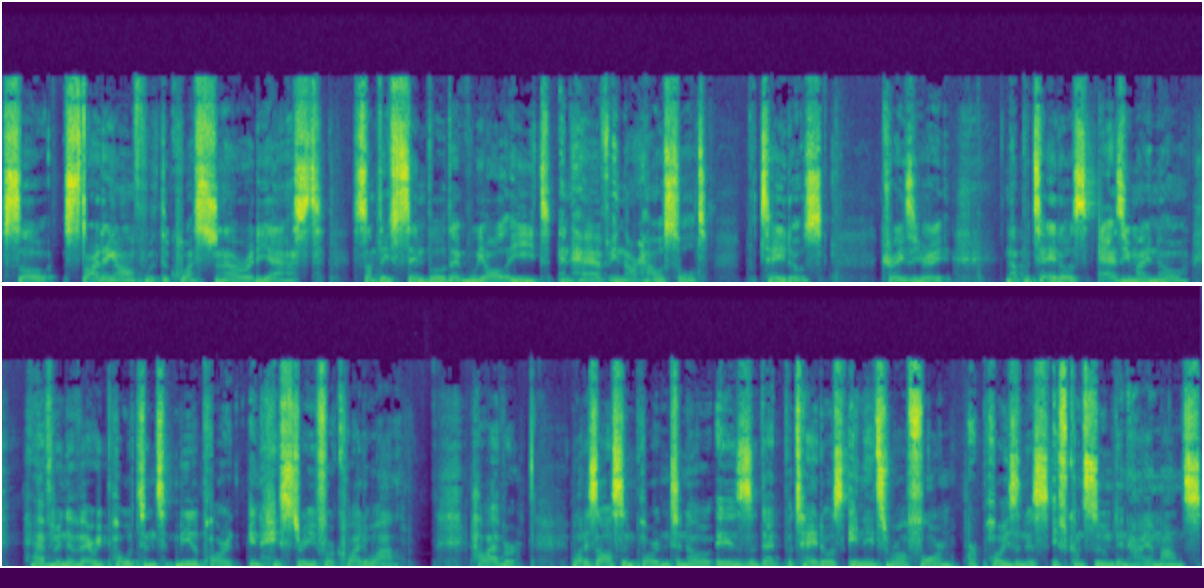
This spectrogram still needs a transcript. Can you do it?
So, starting off with the question I already asked something simple that we all eat and have in our household potatoes. Crazy, right? Now, potatoes, as you might know, have been a very potent meal part in history for quite a while. However, what is also important to know is that potatoes in its raw form are poisonous if consumed in high amounts.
